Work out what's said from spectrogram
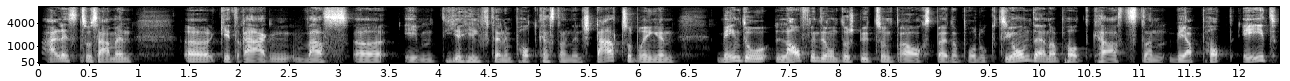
alles zusammen äh, getragen, was eben dir hilft, einen Podcast an den Start zu bringen. Wenn du laufende Unterstützung brauchst bei der Produktion deiner Podcasts, dann wäre Pod8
